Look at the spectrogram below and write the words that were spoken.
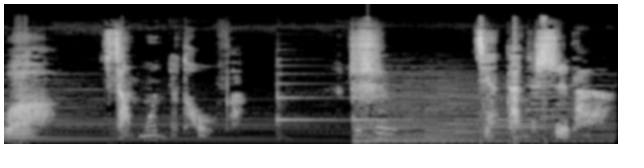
我想摸你的头发。只是简单的试探啊！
